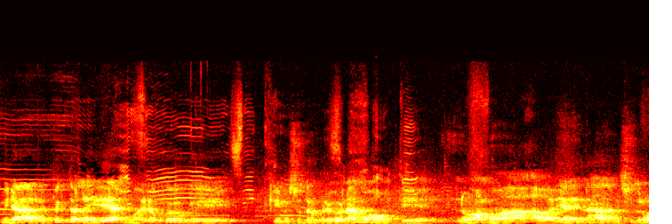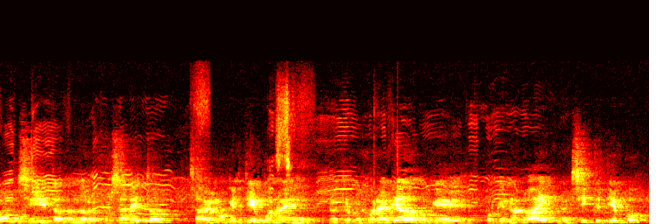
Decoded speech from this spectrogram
Mira, respecto a la idea del modelo de juego que, nosotros pregonamos, que no vamos a, variar en nada. Nosotros vamos a seguir tratando de reforzar esto. Sabemos que el tiempo no es nuestro mejor aliado porque, porque no lo hay, no existe tiempo.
